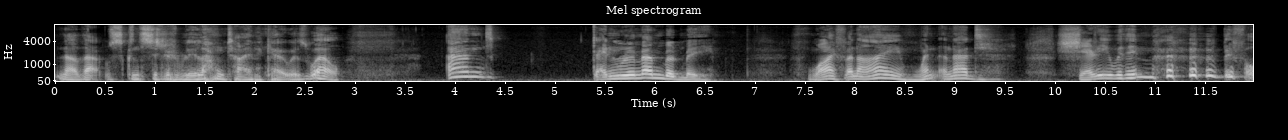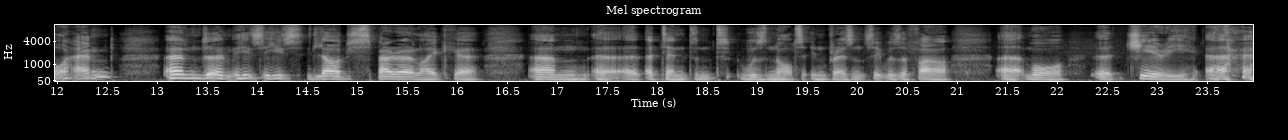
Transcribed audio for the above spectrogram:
Now, that was considerably a long time ago as well. And Ken remembered me. Wife and I went and had sherry with him beforehand, and um, his his large sparrow like uh, um, uh, attendant was not in presence. It was a far uh, more uh, cheery uh,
